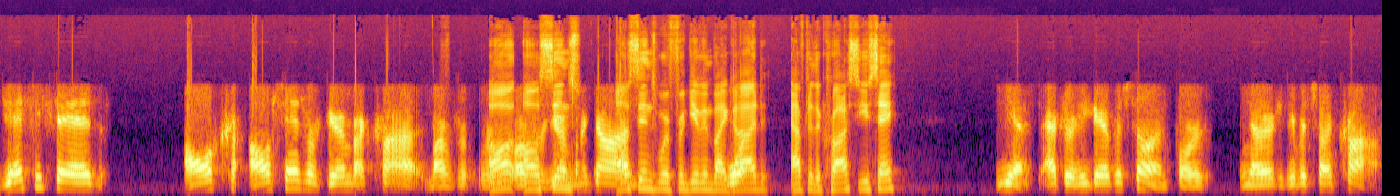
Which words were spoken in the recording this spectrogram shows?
Jesse says all all sins were forgiven by Christ. By, were, All, sins, by God. all sins were forgiven by What? God after the cross. You say? Yes, after He gave His Son for you know to give His Son cross.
